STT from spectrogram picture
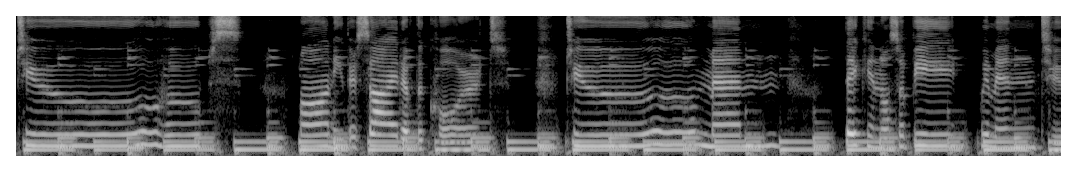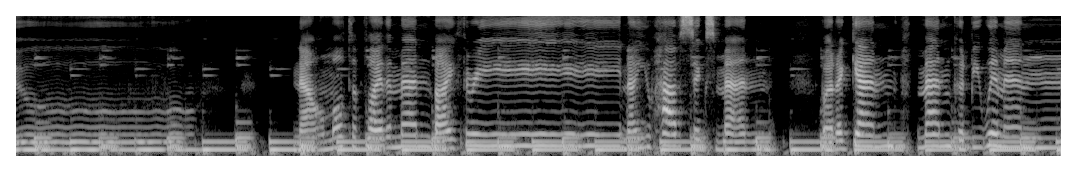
two hoops on either side of the court. Two men, they can also be women too. Now multiply the men by three. Now you have six men. But again, men could be women.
